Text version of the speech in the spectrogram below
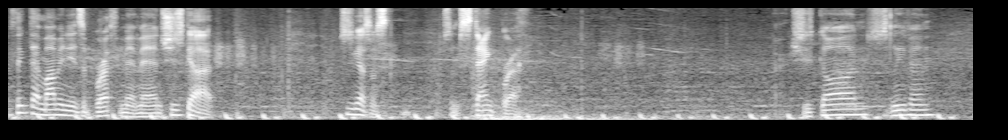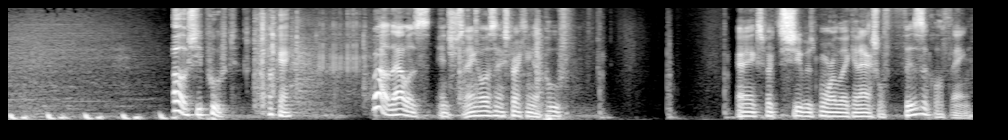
I think that mommy needs a breath mint, man. She's got she's got some some stank breath. She's gone. She's leaving. Oh, she poofed. Okay. Well, that was interesting. I wasn't expecting a poof. I expected she was more like an actual physical thing.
